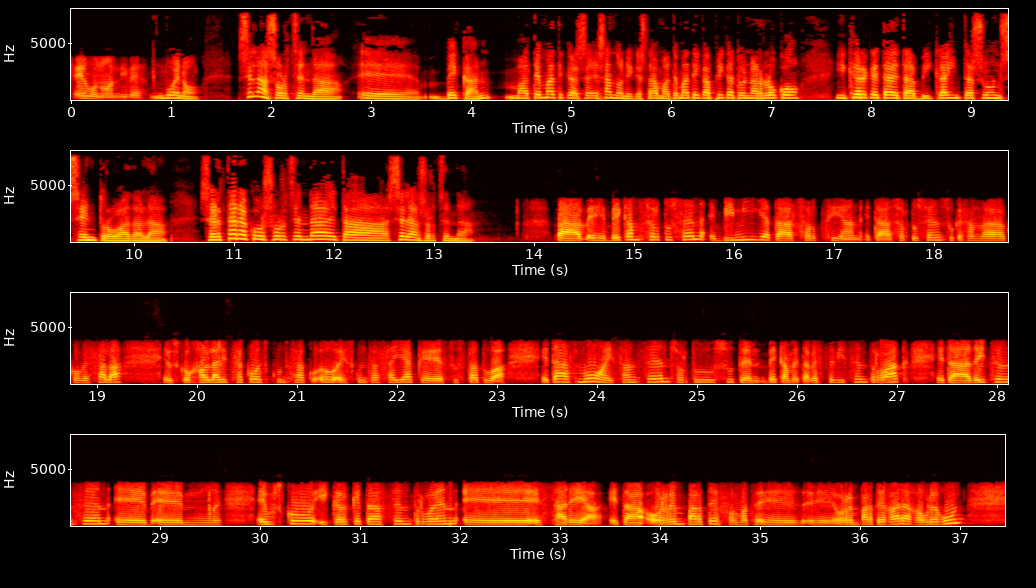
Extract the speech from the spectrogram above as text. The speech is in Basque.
Egunon, nibe. Bueno, zelan sortzen da e, bekan, matematika, esan donik ez da, matematika aplikatuen arloko ikerketa eta bikaintasun zentroa dela. Zertarako sortzen da eta zelan sortzen da? Ba, e, bekam sortu zen 2000 eta sortu zen, zuk esan dako bezala, Eusko Jaularitzako eskuntza zaiak e, sustatua. Eta asmoa izan zen, sortu zuten bekam eta beste bizentroak, eta deitzen zen e, e, Eusko ikerketa zentroen e, zarea. Eta horren parte, format, e, horren parte gara gaur egun,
